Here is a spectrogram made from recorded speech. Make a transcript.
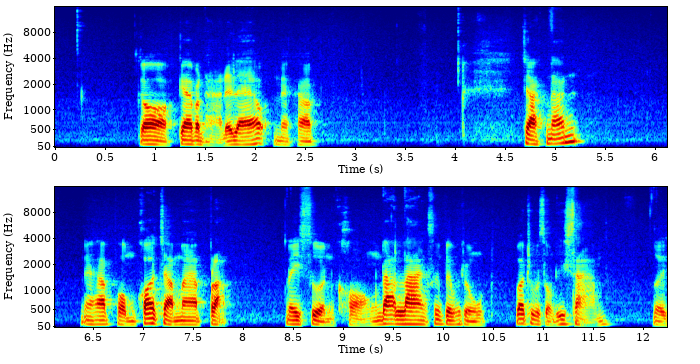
10ก็แก้ปัญหาได้แล้วนะครับ จากนั้นนะครับผมก็จะมาปรับในส่วนของด้านล่างซึ่งเป็นวัตถุประสงค์ที่โดย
